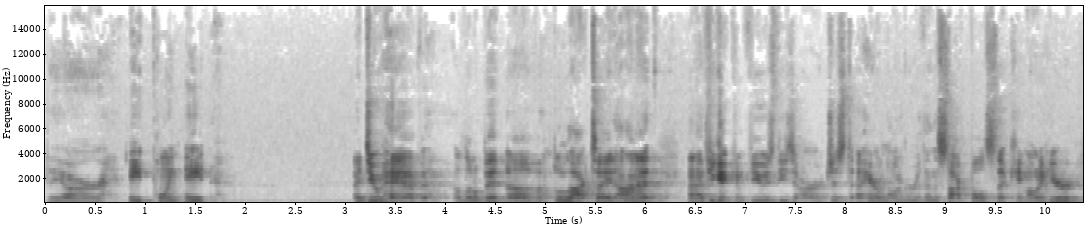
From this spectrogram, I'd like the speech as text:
They are 8.8 I do have a little bit of blue Loctite on it. Uh, if you get confused, these are just a hair longer than the stock bolts that came out of here.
